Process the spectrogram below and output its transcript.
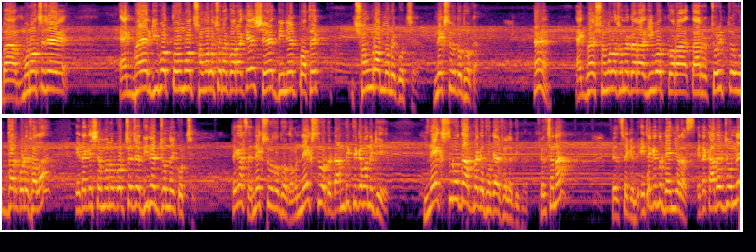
বা মনে হচ্ছে যে এক ভাইয়ের গিবত তহমত সমালোচনা করাকে সে দিনের পথে সংগ্রাম মনে করছে। নেক্সট সুরতে ধোকা। হ্যাঁ? এক ভাইয়ের সমালোচনা করা, গিবত করা, তার চরিত্র উদ্ধার করে ফেলা, এটাকে সে মনে করছে যে দিনের জন্যই করছে। ঠিক আছে? নেক্সট সুরতে ধোকা। নেক্সট সুরতে ডান দিক থেকে মানে কি? নেক্সট সুরতে আপনাকে ধোকায় ফেলে দিবে। ফেলছে না? ফেলছে কিন্তু। এটা কিন্তু ডেঞ্জারাস এটা কাদের জন্য?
